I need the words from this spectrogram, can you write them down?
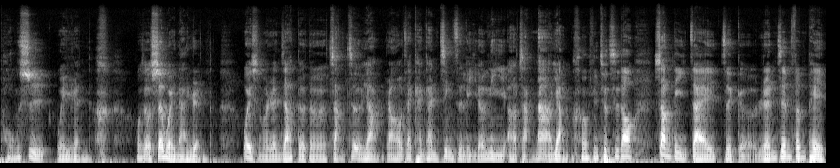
同是为人。我说，身为男人，为什么人家德德长这样，然后再看看镜子里的你啊，长那样，你就知道上帝在这个人间分配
